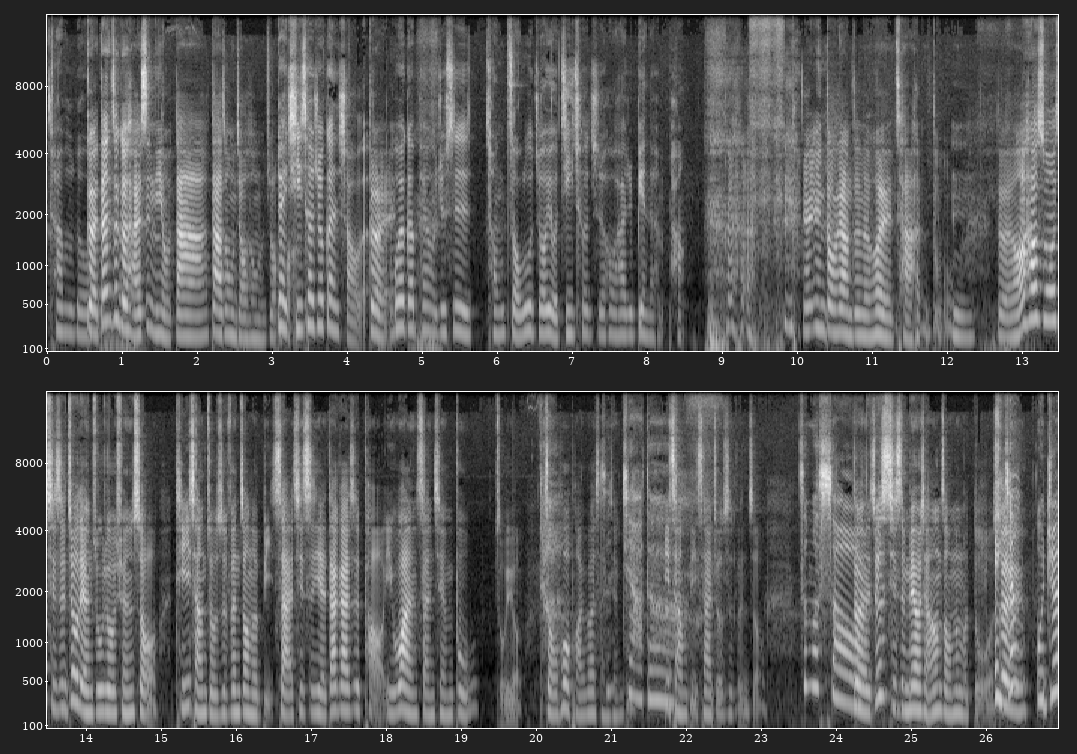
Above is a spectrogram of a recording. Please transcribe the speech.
差不多。对，但这个还是你有搭大众交通的状况。对，骑车就更少了。对我有个朋友，就是从走路之后有机车之后，他就变得很胖。因为运动量真的会差很多。嗯，对，然后他说，其实就连足球选手踢一场九十分钟的比赛，其实也大概是跑一万三千步左右，走或跑一万三千真步。假的？一场比赛九十分钟，这么少？。对，就是其实没有想象中那么多，哎、这样我觉得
